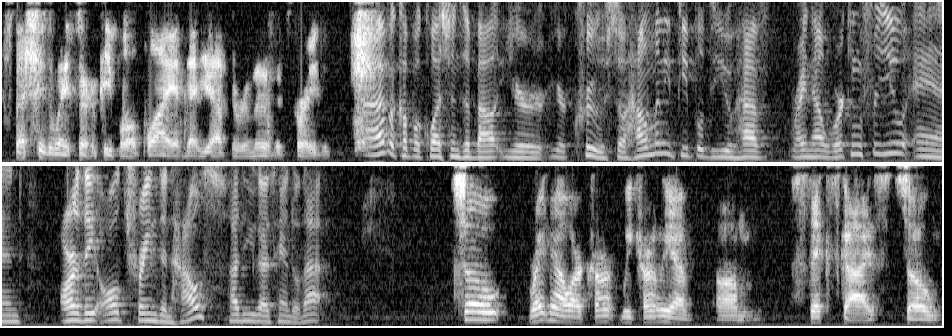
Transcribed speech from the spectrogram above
especially the way certain people apply it that you have to remove. It's crazy. I have a couple questions about your your crew. So, how many people do you have right now working for you, and are they all trained in house? How do you guys handle that? So, right now, our current we currently have um, six guys. So,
